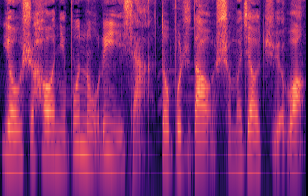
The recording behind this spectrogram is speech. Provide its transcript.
有时候你不努力一下，都不知道什么叫绝望。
